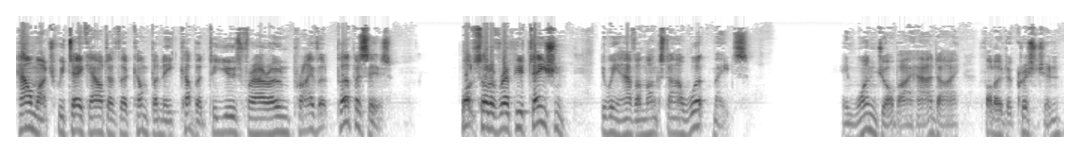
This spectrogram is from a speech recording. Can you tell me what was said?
How much we take out of the company cupboard to use for our own private purposes. What sort of reputation do we have amongst our workmates? In one job I had, I followed a Christian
